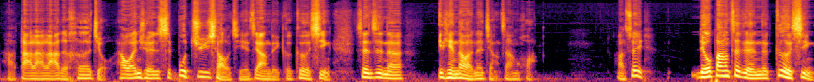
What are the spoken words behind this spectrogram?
啊、嗯，大啦啦的喝酒，他完全是不拘小节这样的一个个性，甚至呢，一天到晚在讲脏话，啊，所以刘邦这个人的个性，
